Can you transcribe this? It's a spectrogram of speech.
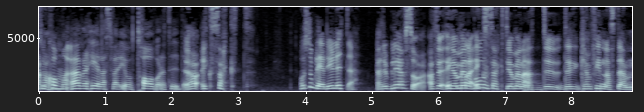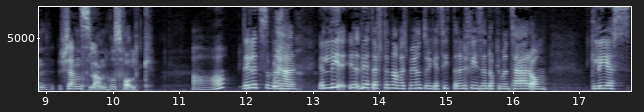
Så ja. komma över hela Sverige och ta våra tider. Ja, exakt. Och så blev det ju lite. Ja, det blev så. Jag, jag menar exakt, jag menar att du, det kan finnas den känslan hos folk. Ja, det är lite som den här, jag, le, jag letar efter namnet men jag har inte lyckats hitta den. Det finns en dokumentär om gles,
